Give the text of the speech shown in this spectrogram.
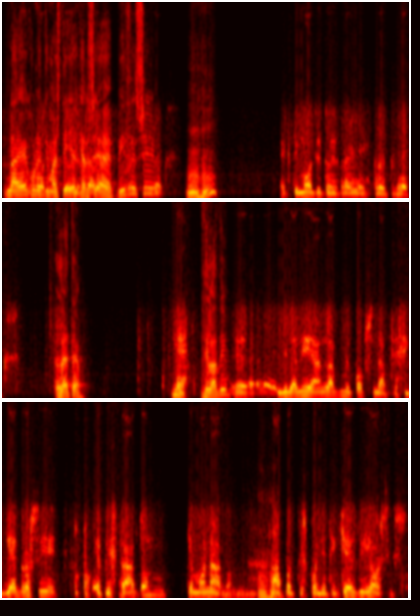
να έχουν ετοιμαστεί για χερσαία επίθεση. Εκτιμώ ότι το Ισραήλ έχει προεπιλέξει. Λέτε; Ναι. Δηλαδή; Ε, δηλαδή αν λάβουμε υπόψη από τη συγκέντρωση επιστράτων και μοναδων από τις πολιτικές δηλώσεις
